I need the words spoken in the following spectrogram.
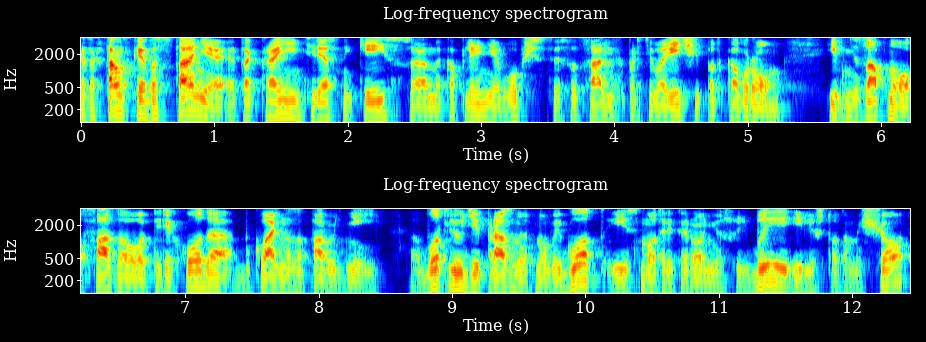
Казахстанское восстание – это крайне интересный кейс э, накопления в обществе социальных противоречий под ковром и внезапного фазового перехода буквально за пару дней. Вот люди празднуют Новый год и смотрят «Иронию судьбы» или что там еще.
